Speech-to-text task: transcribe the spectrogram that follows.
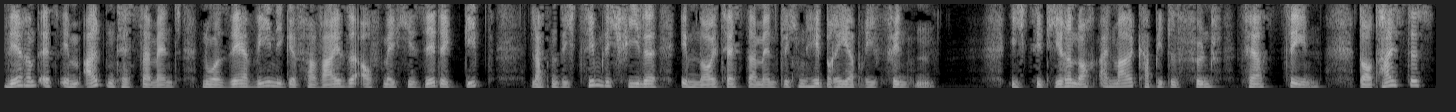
Während es im Alten Testament nur sehr wenige Verweise auf Melchisedek gibt, lassen sich ziemlich viele im neutestamentlichen Hebräerbrief finden. Ich zitiere noch einmal Kapitel 5, Vers 10. Dort heißt es,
